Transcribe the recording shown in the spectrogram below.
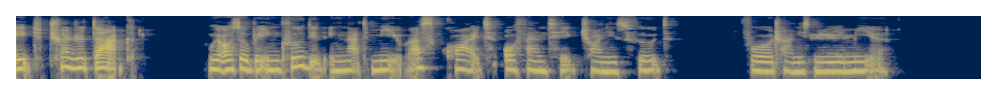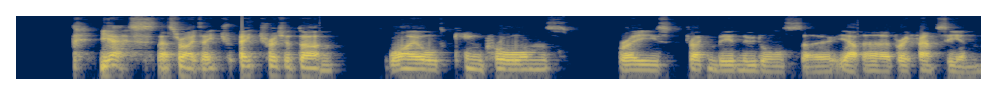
eight treasure duck will also be included in that meal. That's quite authentic Chinese food for Chinese New Year meal. Yes, that's right. Eight, eight treasure duck, wild king prawns, braised dragon beard noodles. So yeah, uh, very fancy and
